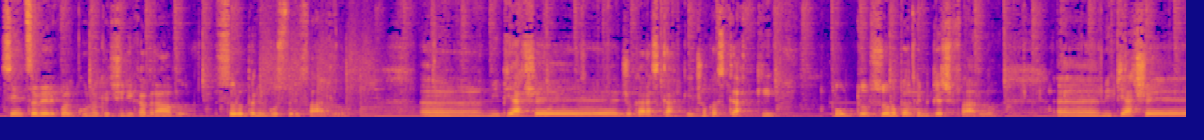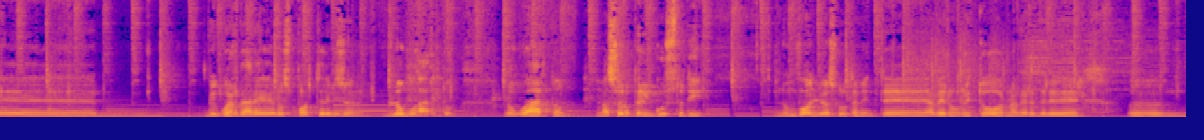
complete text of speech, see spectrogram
senza avere qualcuno che ci dica bravo, solo per il gusto di farlo. Uh, mi piace giocare a scacchi, gioco a scacchi, punto, solo perché mi piace farlo. Uh, mi piace mm, guardare lo sport televisione, lo guardo, lo guardo, ma solo per il gusto di non voglio assolutamente avere un ritorno, avere delle, um,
